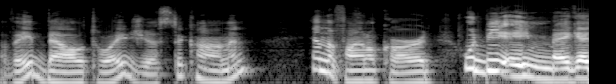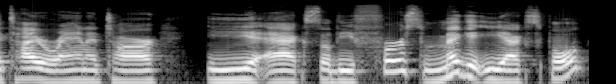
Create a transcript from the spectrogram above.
of a Baltoy, just a common. And the final card would be a Mega Tyranitar EX. So the first Mega EX pull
